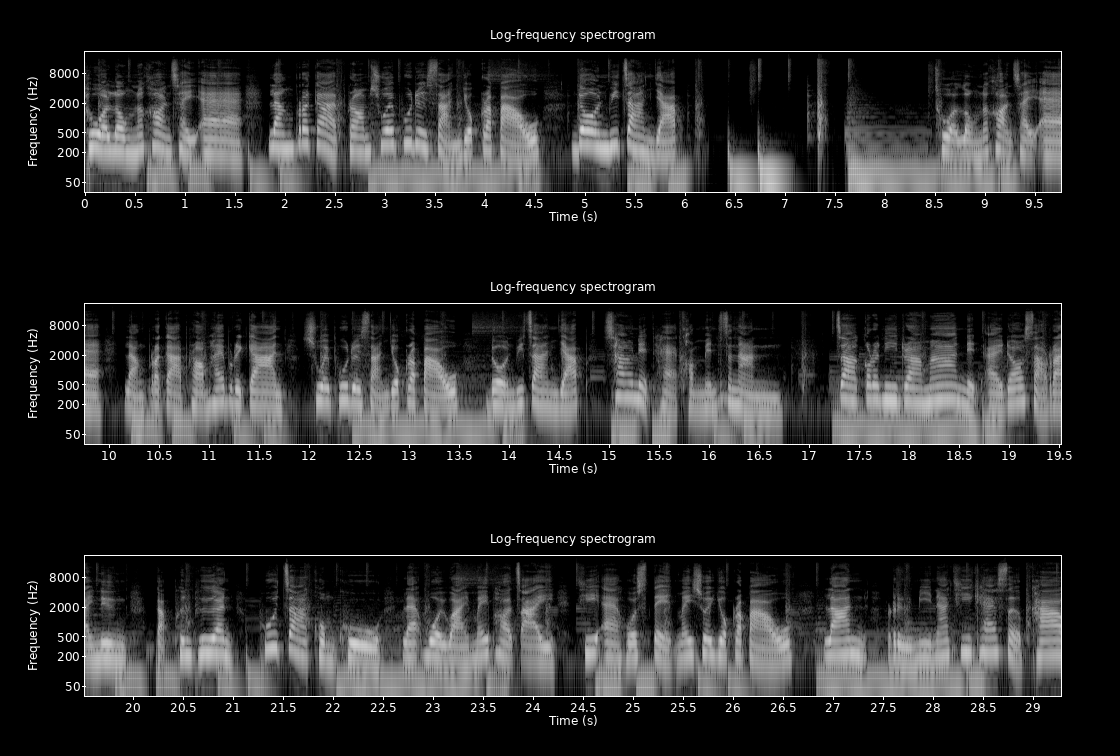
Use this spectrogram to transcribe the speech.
ทัวร์ลงนครชัยแอร์ หลังประกาศพร้อมช่วยผู้โดยสารยกกระเป๋า โดนวิจารณ์ยับ ทัวร์ลงนครชัยแอร์หลังประกาศพร้อมให้บริการช่วยผู้โดยสารยกกระเป๋า โดนวิจารณ์ยับ ชาวเน็ตแห่คอมเมนต์สนัน่น จากกรณีดราม่าเน็ตไอดอลสาวรายหนึ่ง กับเพื่อนๆ ผู้จาข่มขู่และโวยวายไม่พอใจ ที่แอร์โฮสเตสไม่ช่วยยกกระเป๋า ลั่น หรือมีหน้าที่แค่เสิร์ฟข้าว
